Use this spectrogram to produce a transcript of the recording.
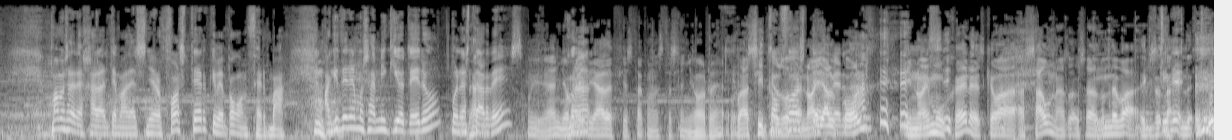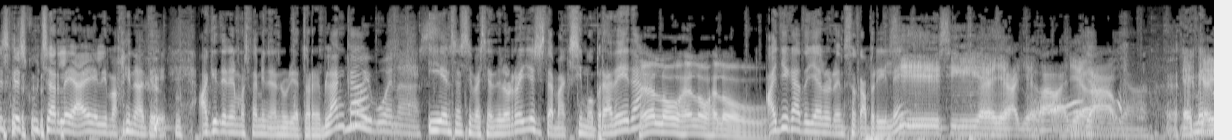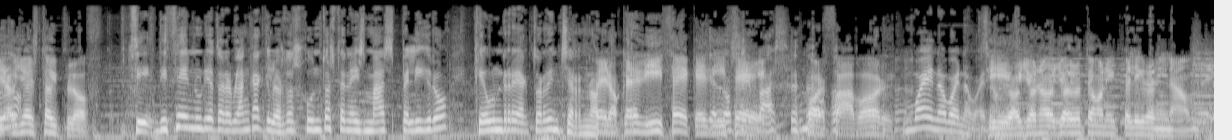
vamos a dejar al tema del señor Foster, que me pongo enferma. Aquí tenemos a Miki Otero. Buenas tardes. Muy bien, yo Con me a- iría de fiesta con este señor, ¿eh? Va a sitios donde no hay alcohol ¿verdad? y no hay Sí. mujeres, que va a saunas, o sea, ¿dónde va? Tienes, que escucharle a él, imagínate. Aquí tenemos también a Nuria Torreblanca. Muy buenas. Y en San Sebastián de los Reyes está Máximo Pradera. Hello, hello, hello. ¿Ha llegado ya Lorenzo Caprile? Sí, sí, ha llegado, ha llegado. Ya, llegado. ya. Es que yo estoy plof. Sí, dice Nuria Torreblanca que los dos juntos tenéis más peligro que un reactor en Chernobyl. ¿Pero qué dice? ¿Qué Que lo dice? sepas. Por favor. Bueno, bueno, bueno. Sí, yo no, yo no tengo ni peligro ni nada, hombre.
